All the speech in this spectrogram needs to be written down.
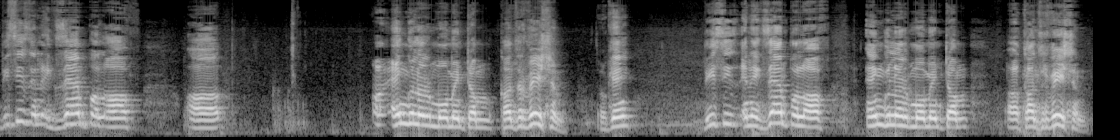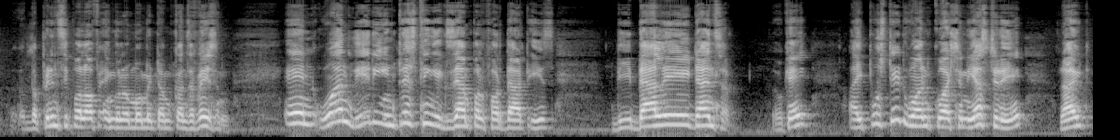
this is an example of uh, uh, angular momentum conservation okay this is an example of angular momentum uh, conservation the principle of angular momentum conservation and one very interesting example for that is the ballet dancer okay i posted one question yesterday right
